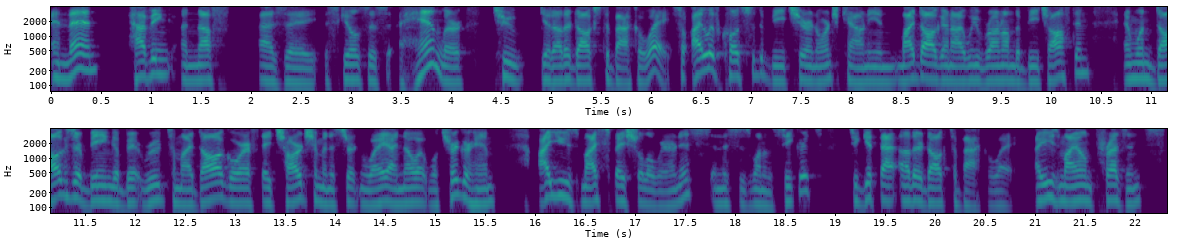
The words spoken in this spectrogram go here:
and then having enough as a skills as a handler to get other dogs to back away. So I live close to the beach here in Orange County and my dog and I we run on the beach often and when dogs are being a bit rude to my dog or if they charge him in a certain way I know it will trigger him, I use my spatial awareness and this is one of the secrets to get that other dog to back away. I use my own presence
